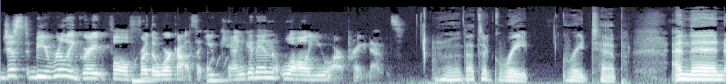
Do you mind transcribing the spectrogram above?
just be really grateful for the workouts that you can get in while you are pregnant. Uh, that's a great great tip. And then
